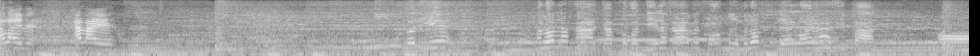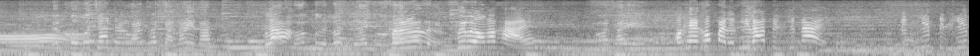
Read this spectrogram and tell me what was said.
อะไรเนี่ยอะไรตัวนี้มันลดราคาจากปกติราคามันสองหมื่นมันลดเหลือร้อยห้าสิบบาท แล้วสองหมื่นลดเหลืออยู่ซื้อ150ซื้อเรามาขาย เอามาใช้เองโอเคเขาแปดนาทีแล้วปิดคลิปได้ ปิดคลิปปิดคลิป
